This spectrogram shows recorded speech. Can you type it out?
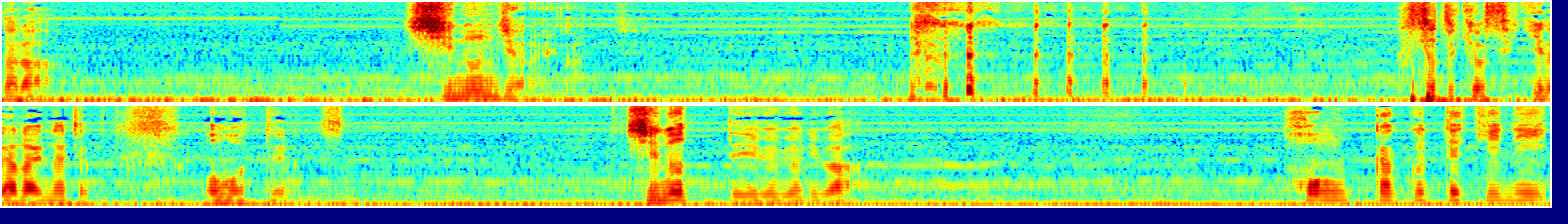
たら死ぬんじゃないかって。ちょっと今日赤裸々になっちゃった。思ってるんです。死ぬっていうよりは本格的に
